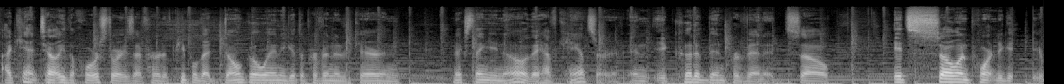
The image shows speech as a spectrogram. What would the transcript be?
I can't tell you the horror stories I've heard of people that don't go in and get the preventative care and next thing you know, they have cancer and it could have been prevented. So it's so important to get your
